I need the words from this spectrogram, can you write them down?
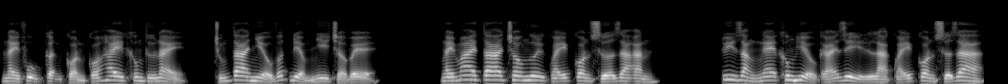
này phụ cận còn có hay không thứ này, chúng ta nhiều vất điểm nhi trở về. Ngày mai ta cho ngươi quấy con sứa ra ăn. Tuy rằng nghe không hiểu cái gì là quấy con sứa ra,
